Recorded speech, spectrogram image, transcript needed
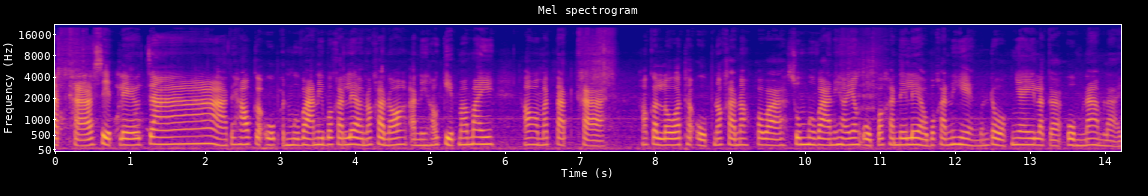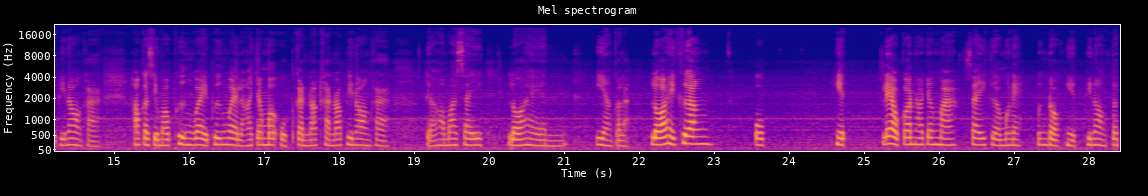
ตัดขาเสร็จแล้วจ้า แต่เฮากระอบอันมือวานนี่บ่คันแล้วเนาะค่ะเนาะอันนี้เฮาเก็บมาใหม่เฮาเอามาตัดขาเฮาก็รอถ้าอบเนาะค่ะเนาะเพราะว่าซุ้มมือวานนี่เฮายังอบบ่คันได้แล้วบ่คันแห้งมันดอกใหญ่แล้วก็อมน้ำหลายพี่น้องค่ะเฮาก็สิมาพึ่งไว้พึ่งไว้แล้วเฮาจังมาอบกันเนาะค่ะเนาะพี่น้องค่ะ เดี๋ยวเฮามาใส่รอให้อันอีหยังก็ล่ะรอให้เครื่องอบเห็ดแล้วก่อนเฮาจังมาใส่เครื่องมึงเนี่ยเบิ่งดอกเห็ดพี่น้องตะ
